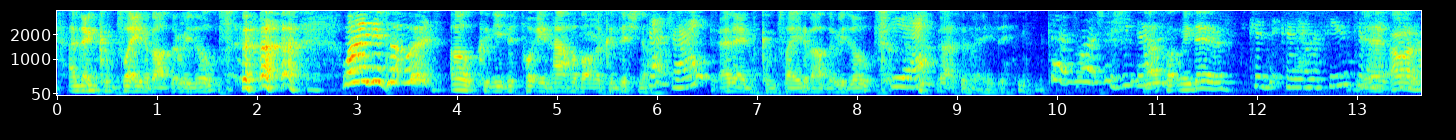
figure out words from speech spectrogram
and then complain about the results. Why is this not worked? Oh, could you just put in half a bottle of conditioner That's right. and then complain about the results? Yes. That's amazing. That's what she does. That's what we do. Because I refuse to Yeah. buy Oh two. no,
